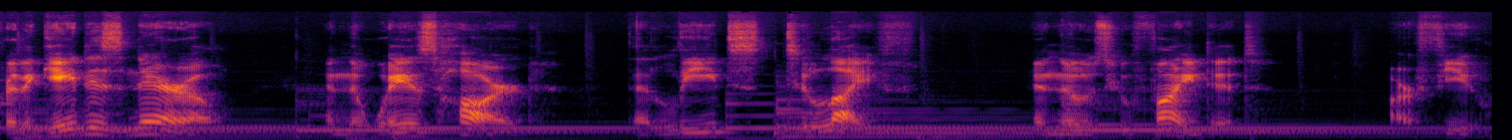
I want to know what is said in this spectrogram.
For the gate is narrow and the way is hard that leads to life, and those who find it are few.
